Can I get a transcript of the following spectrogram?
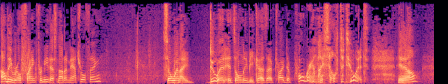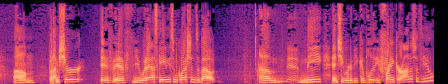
I'll be real frank. For me, that's not a natural thing. So when I do it, it's only because I've tried to program myself to do it. You know. Um, but I'm sure if if you would ask Amy some questions about um, me and she were to be completely frank or honest with you,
